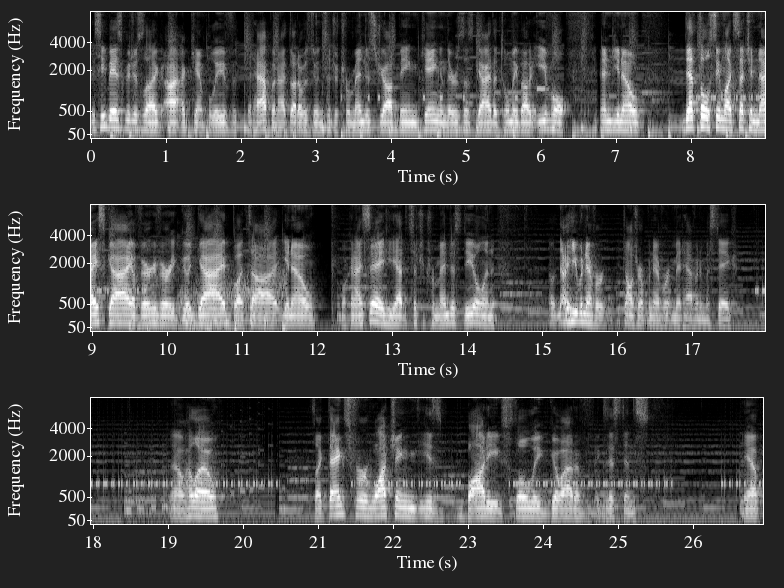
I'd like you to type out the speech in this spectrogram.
Is he basically just like, I, I can't believe it happened. I thought I was doing such a tremendous job being king, and there's this guy that told me about evil. And, you know, Death Toll seemed like such a nice guy, a very, very good guy, but, uh, you know, what can I say? He had such a tremendous deal, and oh, no, he would never, Donald Trump would never admit having a mistake. Oh, hello. It's like, thanks for watching his body slowly go out of existence. Yep.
